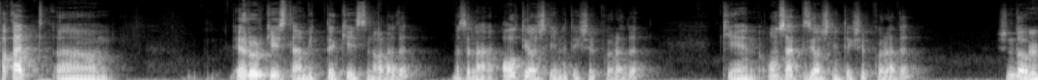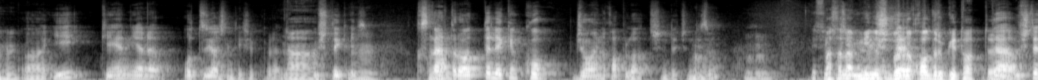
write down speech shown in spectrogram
faqat um, error casedan bitta keysini oladi masalan olti yoshlikni tekshirib ko'radi keyin o'n sakkiz yoshlikni tekshirib ko'radi shundoq и keyin yana o'ttiz yoshlikni tekshirib ko'radi Ah, uchta keys qisqartiryapti lekin ko'p joyini qoplayapti shunda tushundingizmi masalan minus birni qoldirib ketyapti да uchta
